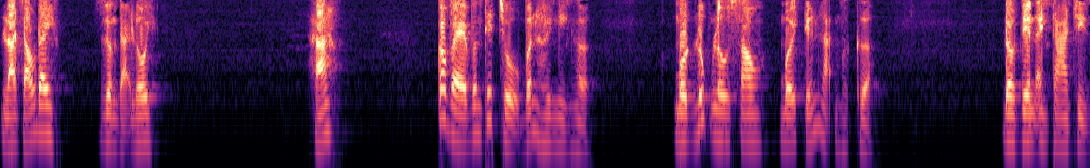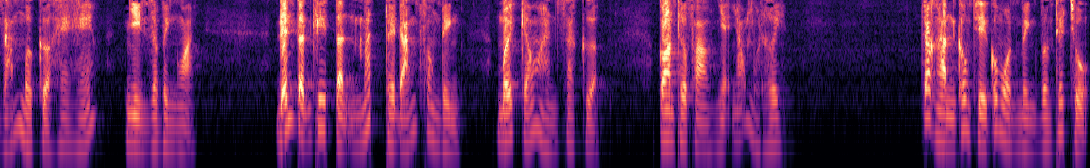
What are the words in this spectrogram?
là cháu đây, Dương Đại Lôi. Hả? Có vẻ Vương Thiết Trụ vẫn hơi nghi ngờ. Một lúc lâu sau mới tiến lại mở cửa. Đầu tiên anh ta chỉ dám mở cửa hé hé, nhìn ra bên ngoài. Đến tận khi tận mắt thấy đám phong đình mới kéo hẳn ra cửa, còn thở phào nhẹ nhõm một hơi. Chắc hẳn không chỉ có một mình Vương Thiết Trụ,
